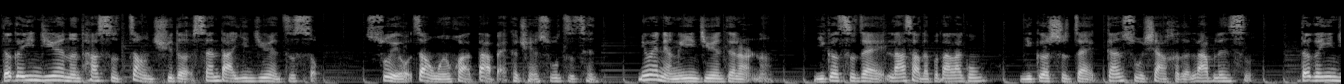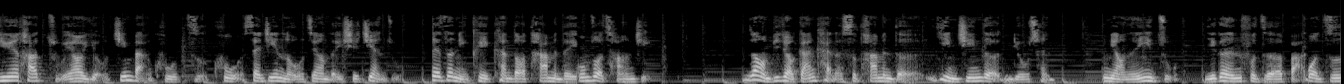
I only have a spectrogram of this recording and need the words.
德格印经院呢，它是藏区的三大印经院之首。素有藏文化大百科全书之称。另外两个印经院在哪儿呢？一个是在拉萨的布达拉宫，一个是在甘肃夏河的拉卜楞寺。德格印经院它主要有金板库、纸库、赛金楼这样的一些建筑，在这里可以看到他们的工作场景。让我比较感慨的是他们的印经的流程，两人一组，一个人负责把墨汁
